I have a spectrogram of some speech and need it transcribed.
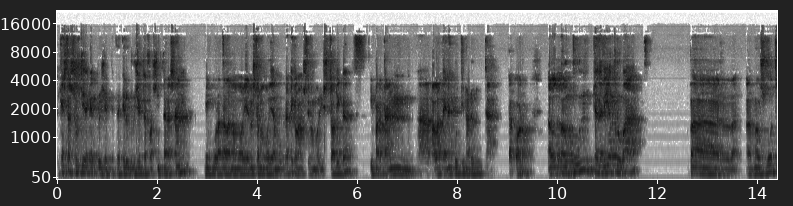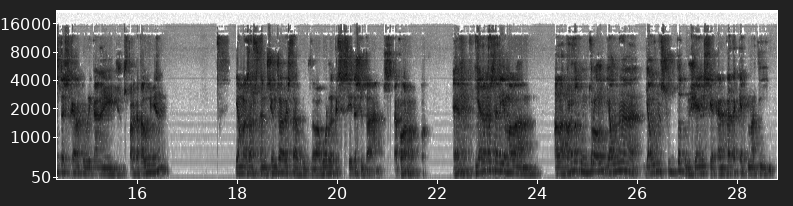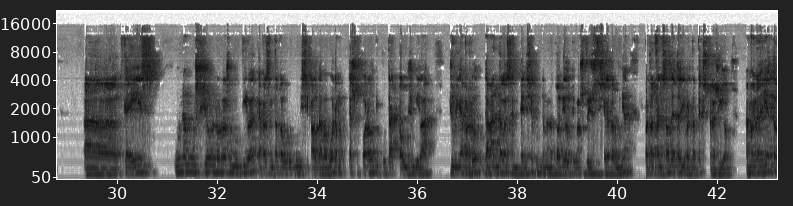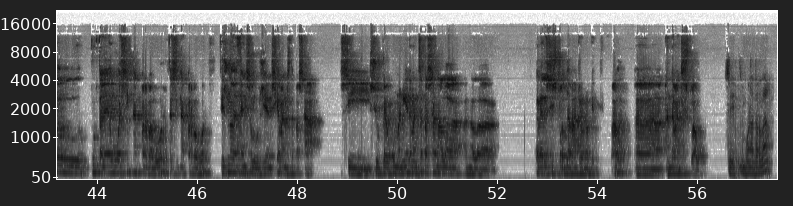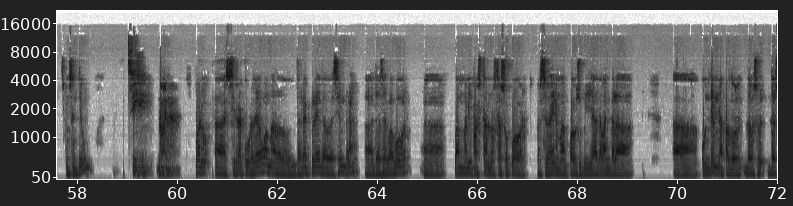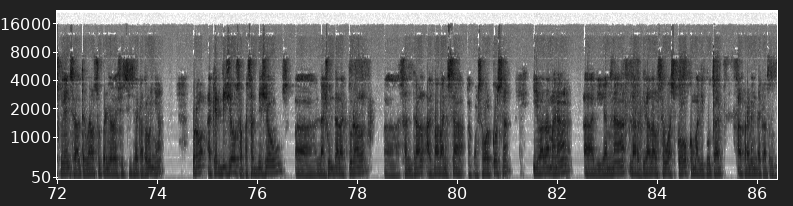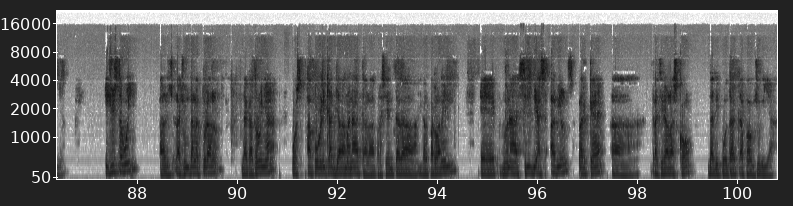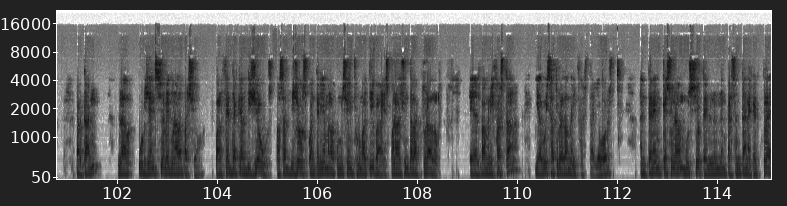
aquesta sortida d'aquest projecte. Crec que era un projecte força interessant, vinculat a la memòria, a la nostra memòria democràtica, a la nostra memòria històrica, i per tant eh, val la pena continuar-ho dubtant, d'acord? El, el punt quedaria aprovat per, amb els vots d'Esquerra Republicana i Junts per Catalunya, i amb les abstencions de la resta de grups, de Vavor, de PSC i de Ciutadans. D'acord? Eh? I ara passaríem a la, a la part de control. Hi ha, una, hi ha un assumpte d'urgència que ha entrat aquest matí, eh, que és una moció no resolutiva que ha presentat el grup municipal de Vavor de suport al diputat Pau Jubilar jubilar perdó, davant de la sentència condemnatòria del Tribunal Superior de Justícia de Catalunya per defensar el dret a llibertat d'expressió. M'agradaria que el portaveu assignat per Vavor, designat per Vavor, fes una defensa a l'urgència abans de passar, si, si ho creu convenient, abans de passar a la, a la... a veure si es pot debatre o no aquest tema. Val? Uh, endavant, sisplau. Sí, bona tarda. Em sentiu? Sí, endavant. Bueno, uh, si recordeu, amb el darrer ple de desembre, uh, des de Vavor, eh, vam manifestar el nostre suport precisament amb el Pau Jubillà davant de la eh, condemna per desobediència del Tribunal Superior de Justícia de Catalunya, però aquest dijous, el passat dijous, eh, la Junta Electoral eh, Central es va avançar a qualsevol cosa i va demanar, eh, diguem-ne, la retirada del seu escó com a diputat al Parlament de Catalunya. I just avui, el, la Junta Electoral de Catalunya doncs, ha publicat i ha demanat a la presidenta de, del Parlament eh, donar cinc dies hàbils perquè eh, retirar l'escó de diputat a Pau Jubillà. Per tant, la urgència ve donada per això, pel fet de que el dijous, passat dijous, quan teníem a la comissió informativa, és quan la Junta Electoral eh, es va manifestar i avui s'ha tornat a manifestar. Llavors, entenem que és una moció que hem de presentar en aquest ple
